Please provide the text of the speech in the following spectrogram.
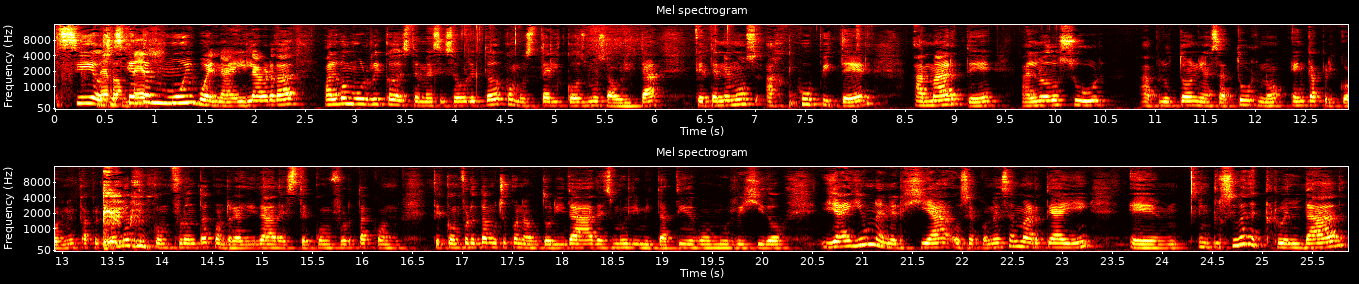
sí, o de sea, es gente muy buena y la verdad, algo muy rico de este mes y sobre todo como está el cosmos ahorita, que tenemos a Júpiter, a Marte, al nodo sur, a Plutón y a Saturno en Capricornio. Capricornio te confronta con realidades, te confronta con, te confronta mucho con autoridad, es muy limitativo, muy rígido. Y hay una energía, o sea, con ese Marte ahí, eh, inclusive de crueldad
